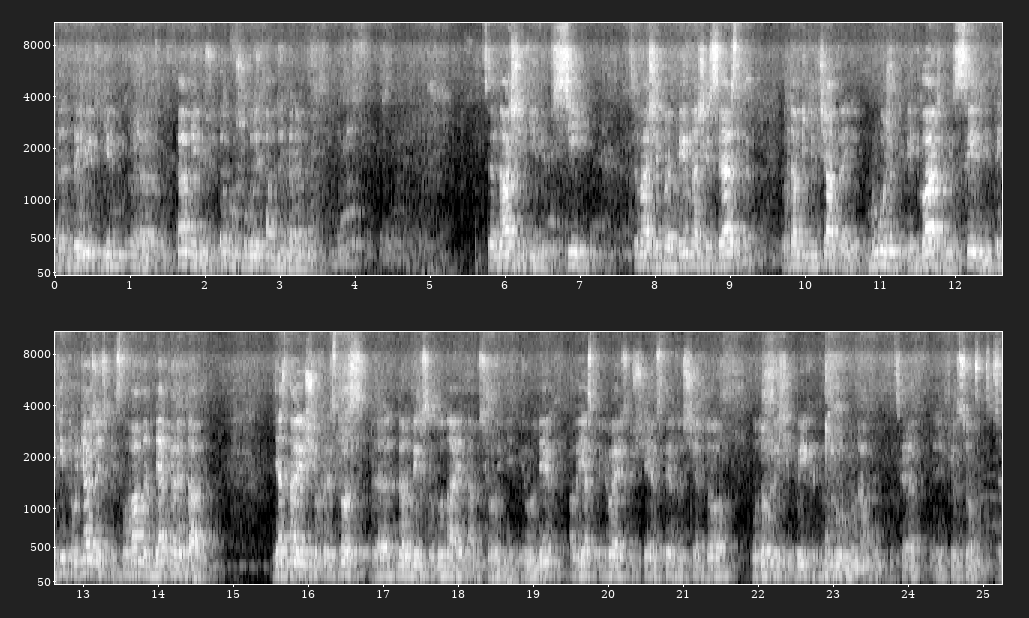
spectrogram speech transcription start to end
е, дають їм е, впевненість у тому, що вони там не даремні. Це наші діти, всі. Це наші брати, наші сестри. Бо там і дівчата є мужні, відважні, сильні, такі трудяжечки словами не передати. Я знаю, що Христос е, народився в Лунаї там сьогодні і у них, але я сподіваюся, що я встигну ще до водохрещі поїхати в другому напрямку. Це е, Херсон. Е,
